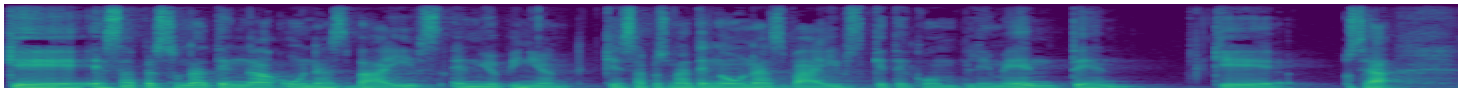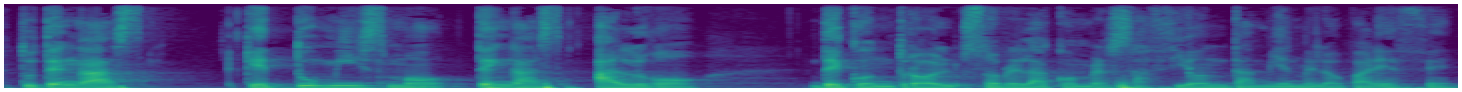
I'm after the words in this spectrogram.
que esa persona tenga unas vibes, en mi opinión, que esa persona tenga unas vibes que te complementen, que, o sea, tú tengas, que tú mismo tengas algo de control sobre la conversación también me lo parece,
